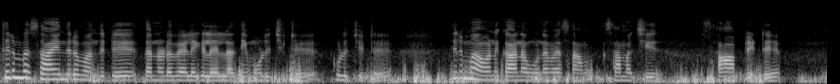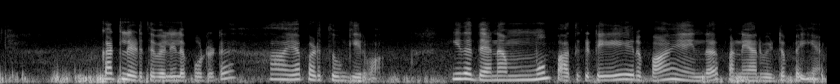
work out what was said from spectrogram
திரும்ப சாயந்தரம் வந்துட்டு தன்னோட வேலைகளை எல்லாத்தையும் முழிச்சிட்டு குளிச்சுட்டு திரும்ப அவனுக்கான உணவை சம சமைச்சு சாப்பிட்டுட்டு கட்டில் எடுத்து வெளியில் போட்டுட்டு ஹாயாக படுத்து தூங்கிடுவான் இதை தினமும் பார்த்துக்கிட்டே இருப்பான் இந்த பண்ணையார் வீட்டு பையன்.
